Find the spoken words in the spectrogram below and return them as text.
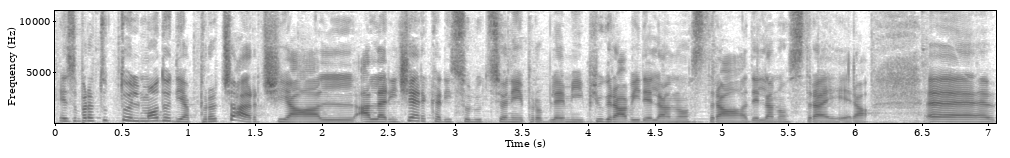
e soprattutto il modo di approcciarci al, alla ricerca di soluzioni ai problemi più gravi della nostra, della nostra era. Eh,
